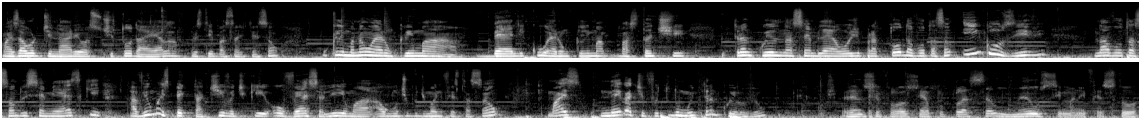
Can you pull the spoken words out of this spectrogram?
mas a ordinária eu assisti toda ela, prestei bastante atenção. O clima não era um clima bélico, era um clima bastante tranquilo na Assembleia hoje para toda a votação, inclusive na votação do ICMS, que havia uma expectativa de que houvesse ali uma, algum tipo de manifestação, mas negativo, foi tudo muito tranquilo, viu? Fernando, você falou assim, a população não se manifestou,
